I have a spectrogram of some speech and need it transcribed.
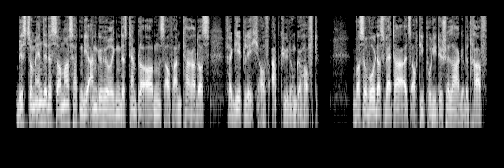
Bis zum Ende des Sommers hatten die Angehörigen des Templerordens auf Antarados vergeblich auf Abkühlung gehofft, was sowohl das Wetter als auch die politische Lage betraf.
